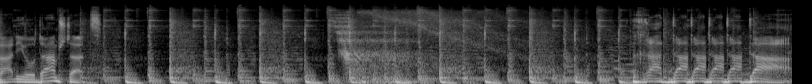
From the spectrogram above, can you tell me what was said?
Radio Darmstadt. Radadadada.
